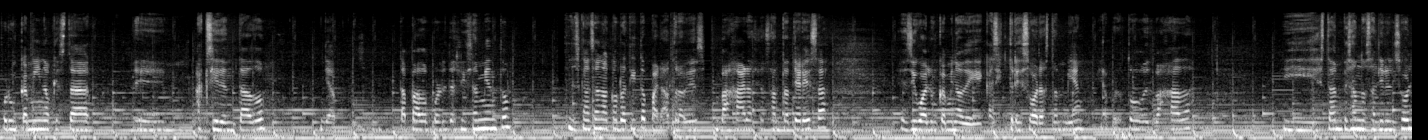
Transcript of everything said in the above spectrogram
por un camino que está eh, accidentado, ya tapado por el deslizamiento. Descansando acá un ratito para otra vez bajar hacia Santa Teresa. Es igual un camino de casi tres horas también, ya pero todo es bajada. Y está empezando a salir el sol.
